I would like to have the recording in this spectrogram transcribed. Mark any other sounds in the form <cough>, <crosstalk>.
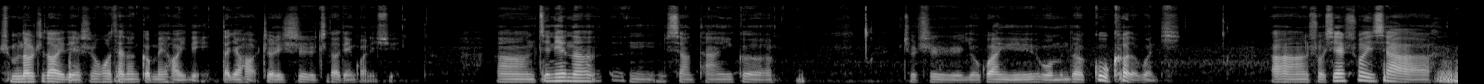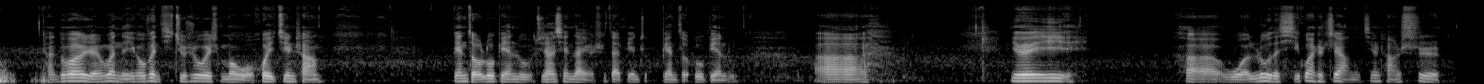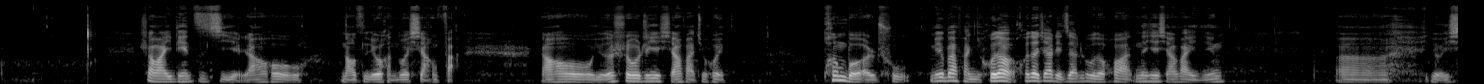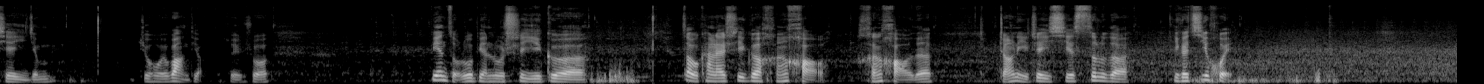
什么都知道一点，生活才能更美好一点。大家好，这里是知道点管理学。嗯，今天呢，嗯，想谈一个，就是有关于我们的顾客的问题。啊，首先说一下，很多人问的一个问题，就是为什么我会经常边走路边录，就像现在也是在边走边走路边录。啊，因为。呃，我录的习惯是这样的，经常是上完一天自习，然后脑子里有很多想法，然后有的时候这些想法就会喷薄而出，没有办法，你回到回到家里再录的话，那些想法已经，呃，有一些已经就会忘掉，所以说边走路边录是一个，在我看来是一个很好很好的整理这些思路的一个机会。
